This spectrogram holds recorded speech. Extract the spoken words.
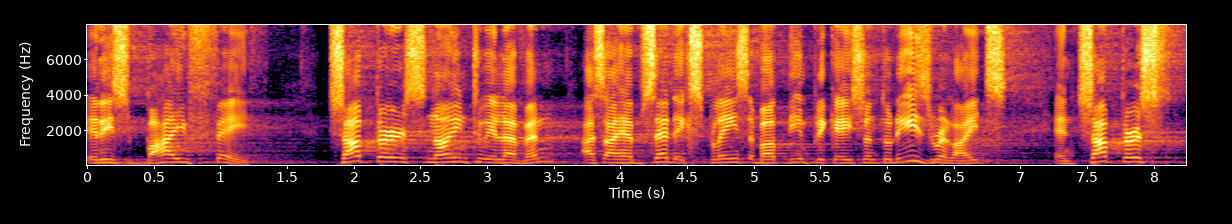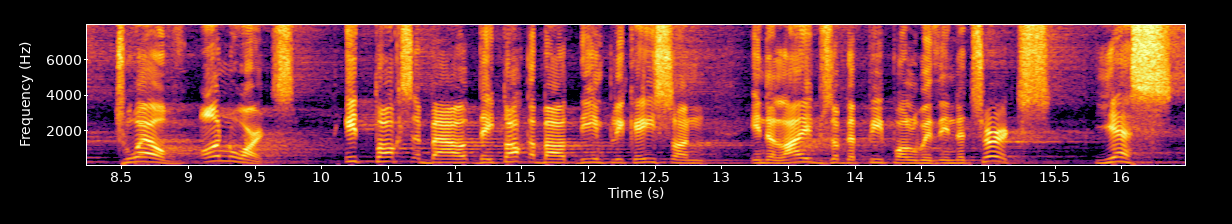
It is by faith. Chapters 9 to 11, as I have said, explains about the implication to the Israelites. And chapters 12 onwards it talks about, they talk about the implication in the lives of the people within the church. Yes,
